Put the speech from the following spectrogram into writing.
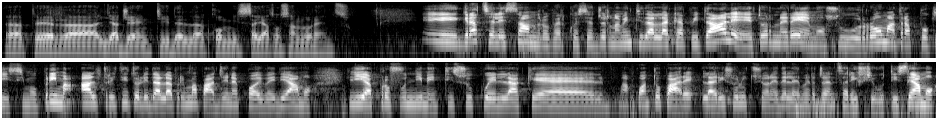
eh, per gli agenti del commissariato San Lorenzo. E grazie Alessandro per questi aggiornamenti dalla capitale e torneremo su Roma tra pochissimo. Prima altri titoli dalla prima pagina e poi vediamo gli approfondimenti su quella che è a quanto pare la risoluzione dell'emergenza rifiuti. Siamo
